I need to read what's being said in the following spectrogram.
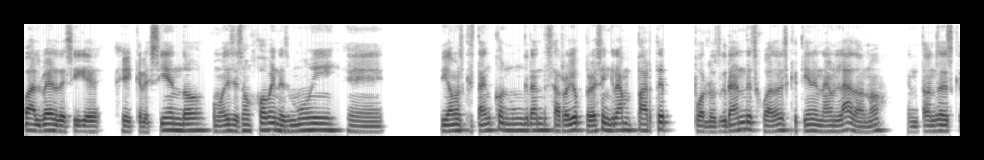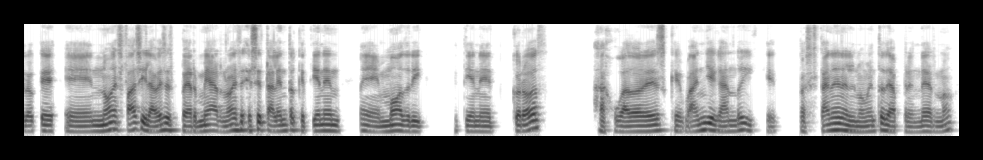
Valverde sigue eh, creciendo, como dices, son jóvenes muy, eh, digamos que están con un gran desarrollo, pero es en gran parte por los grandes jugadores que tienen a un lado, ¿no? Entonces creo que eh, no es fácil a veces permear, ¿no? Ese, ese talento que tienen Modric, que tiene Cross, a jugadores que van llegando y que pues están en el momento de aprender, ¿no?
